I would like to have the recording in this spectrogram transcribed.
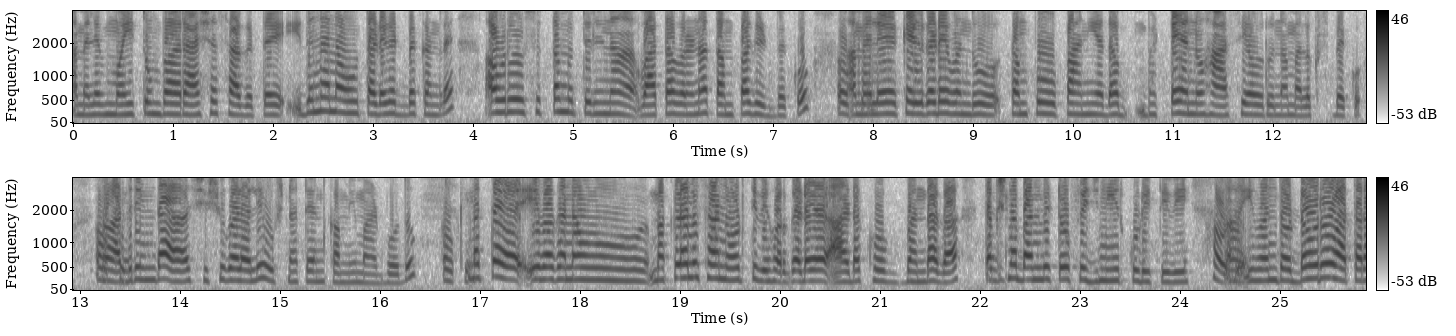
ಆಮೇಲೆ ಮೈ ತುಂಬಾ ರ್ಯಾಶಸ್ ಆಗುತ್ತೆ. ಇದನ್ನ ನಾವು ತಡೆಗಟ್ಟಬೇಕಂದ್ರೆ ಅವರು ಸುತ್ತಮುತ್ತಲಿನ ವಾತಾವರಣ ತಂಪಾಗಿಡ್ಬೇಕು. ಆಮೇಲೆ ಕೆಳಗಡೆ ಒಂದು ತಂಪು ಪಾನೀಯದ ಬಟ್ಟೆಯನ್ನು ಹಾಸಿ ಅವ್ರನ್ನ ಮಲಗಿಸ್ಬೇಕು. ಅದರಿಂದ ಶಿಶುಗಳಲ್ಲಿ ಉಷ್ಣತೆಯನ್ನು ಕಮ್ಮಿ ಮಾಡ್ಬೋದು. ಮತ್ತೆ ಇವಾಗ ನಾವು ಮಕ್ಕಳಲ್ಲೂ ಸಹ ನೋಡ್ತೀವಿ ಹೊರಗಡೆ ಆಡಕ್ ಹೋಗ್ ಬಂದಾಗ ತಕ್ಷಣ ಬಂದ್ಬಿಟ್ಟು ಫ್ರಿಜ್ ನೀರ್ ಕುಡಿತೀವಿ. ಇವನ್ ದೊಡ್ಡವರು ಆತರ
